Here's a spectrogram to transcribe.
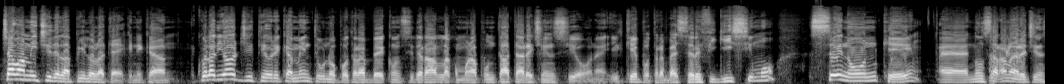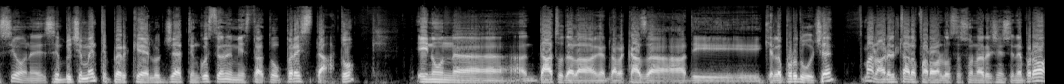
Ciao amici della pillola tecnica. Quella di oggi teoricamente uno potrebbe considerarla come una puntata recensione, il che potrebbe essere fighissimo, se non che eh, non sarà una recensione, semplicemente perché l'oggetto in questione mi è stato prestato e non eh, dato dalla, dalla casa di, che lo produce, ma no, in realtà lo farò lo stesso una recensione, però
